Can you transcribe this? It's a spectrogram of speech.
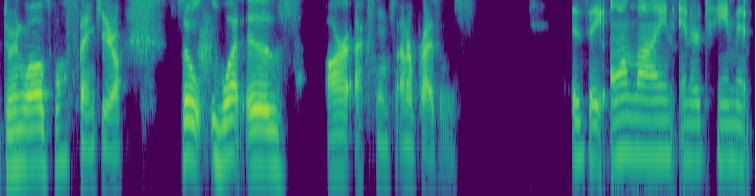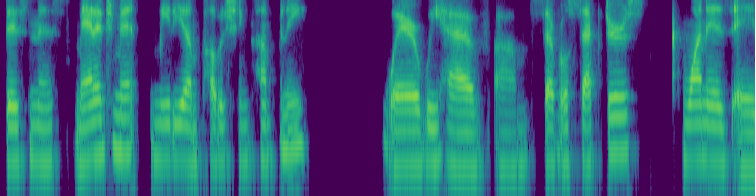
Doing well as well, thank you. So, what is RExcellence Enterprises? Is a online entertainment business management, media, and publishing company where we have um, several sectors. One is a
